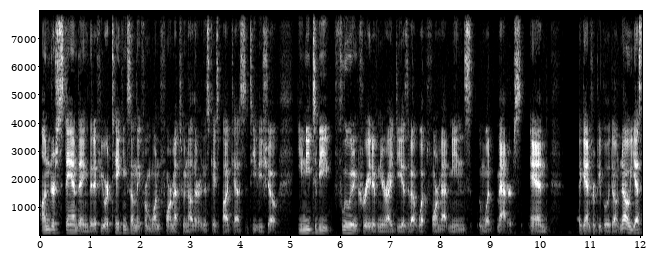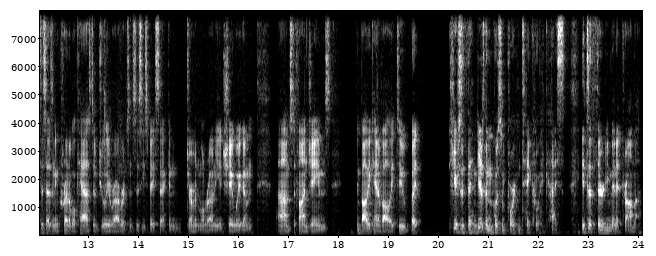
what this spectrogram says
understanding that if you are taking something from one format to another, in this case, podcast, a TV show, you need to be fluid and creative in your ideas about what format means and what matters. And again, for people who don't know, yes, this has an incredible cast of Julia Roberts and Sissy Spacek and Dermot Mulroney and Shea Whigham, um, Stephan James. and Bobby Cannavale too. But here's the thing. Here's the most important takeaway, guys. It's a 30 minute drama.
